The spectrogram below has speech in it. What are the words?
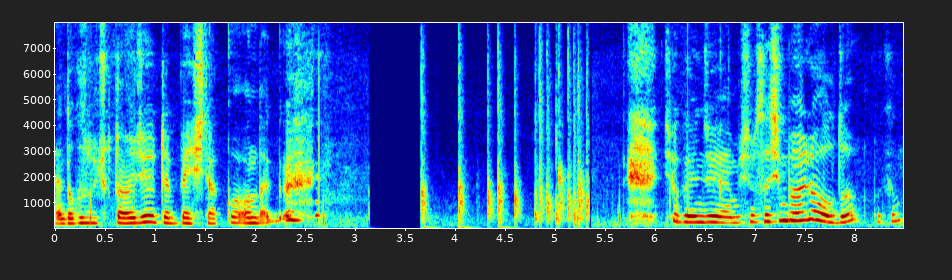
Yani 9.30'dan önce de 5 dakika 10 dakika. Çok önce uyanmışım. Saçım böyle oldu. Bakın.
